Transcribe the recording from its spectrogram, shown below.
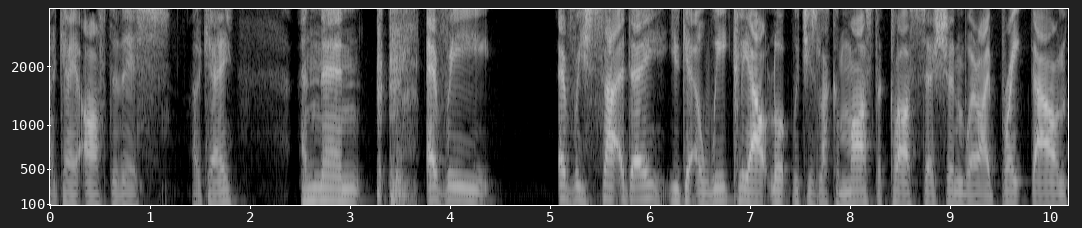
okay, after this, okay? And then every every Saturday you get a weekly outlook, which is like a masterclass session where I break down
